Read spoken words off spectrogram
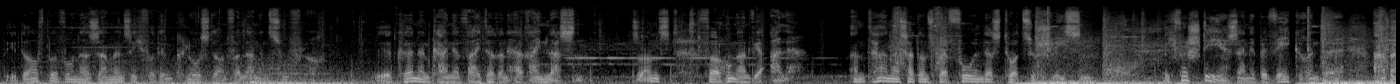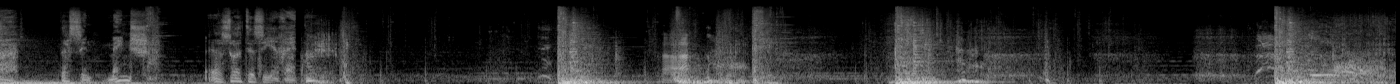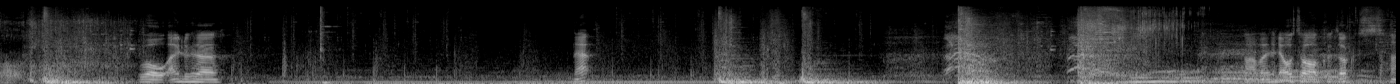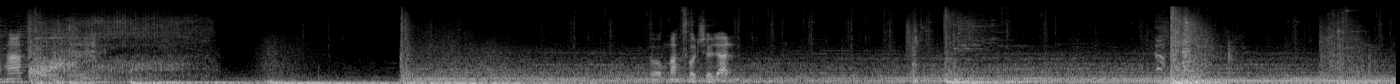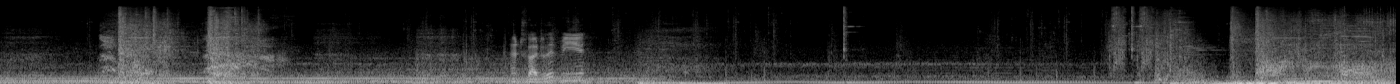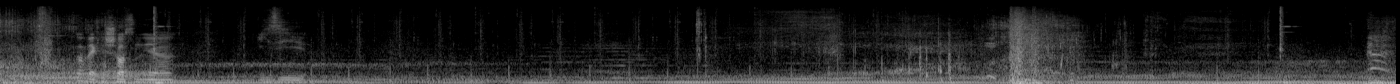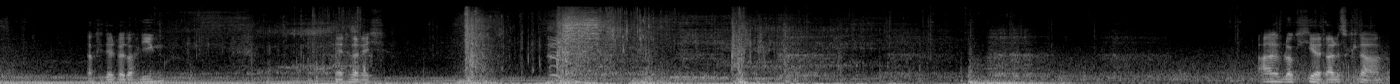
Die Dorfbewohner sammeln sich vor dem Kloster und verlangen Zuflucht. Wir können keine weiteren hereinlassen. Sonst verhungern wir alle. Antanas hat uns befohlen, das Tor zu schließen. Ich verstehe seine Beweggründe, aber das sind Menschen. Er sollte sie retten. Aha. Wow, ein Glück hat. Na? Aber in der Ausdauer gesorgt. Aha. Voll Schild an. And to hit me. So, weggeschossen, ihr. Easy. Der wird doch liegen. Ne, tut er nicht. Alle blockiert, alles klar.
